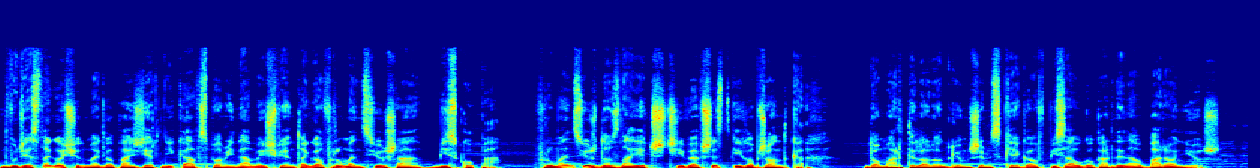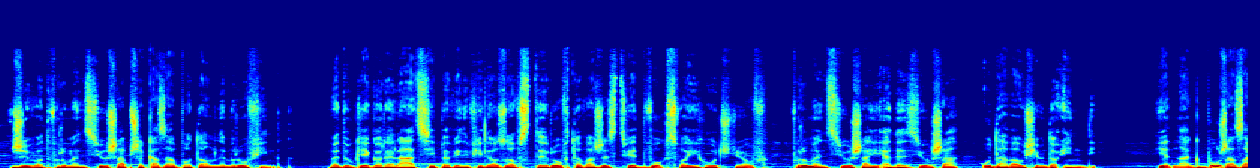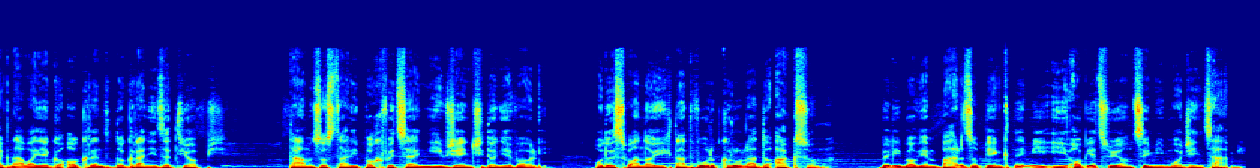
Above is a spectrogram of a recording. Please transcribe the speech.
27 października wspominamy świętego Frumencjusza, biskupa. Frumencjusz doznaje czci we wszystkich obrządkach. Do martyrologium rzymskiego wpisał go kardynał Baroniusz. Żywot Frumencjusza przekazał potomnym Rufin. Według jego relacji pewien filozof z Tyru w towarzystwie dwóch swoich uczniów, Frumencjusza i Edezjusza, udawał się do Indii. Jednak burza zagnała jego okręt do granic Etiopii. Tam zostali pochwyceni i wzięci do niewoli. Odesłano ich na dwór króla do Aksum. Byli bowiem bardzo pięknymi i obiecującymi młodzieńcami.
